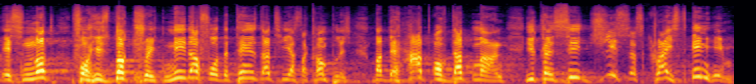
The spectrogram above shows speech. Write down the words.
is not for his doctorate, neither for the things that he has accomplished, but the heart of that man, you can see Jesus Christ in him.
